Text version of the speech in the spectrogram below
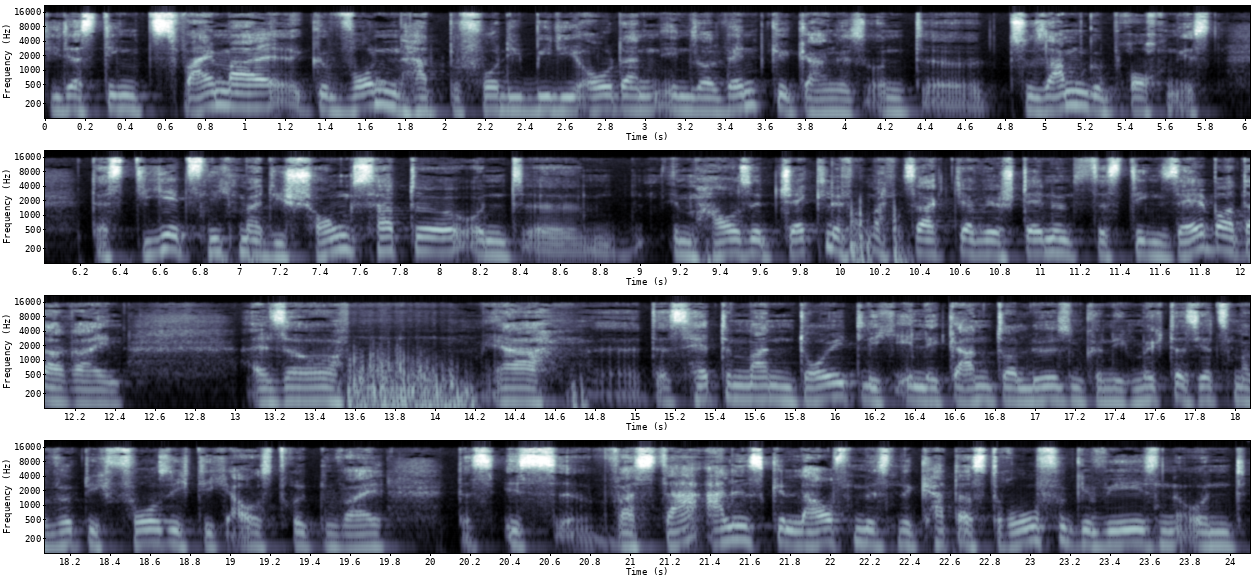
die das Ding zweimal gewonnen hat, bevor die BDO dann insolvent gegangen ist und äh, zusammengebrochen ist, dass die jetzt nicht mal die Chance hatte und äh, im Hause Jacqueline man sagt, ja, wir stellen uns das Ding selber da rein. Also ja, das hätte man deutlich eleganter lösen können. Ich möchte das jetzt mal wirklich vorsichtig ausdrücken, weil das ist, was da alles gelaufen ist, eine Katastrophe gewesen und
